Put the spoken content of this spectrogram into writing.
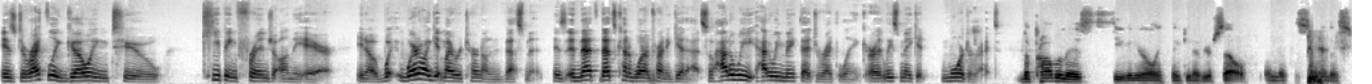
is directly going to keeping Fringe on the air? You know, wh- where do I get my return on investment? Is and that that's kind of what I'm mm. trying to get at. So how do we how do we make that direct link, or at least make it more direct? The problem is, stephen you're only thinking of yourself in this in this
